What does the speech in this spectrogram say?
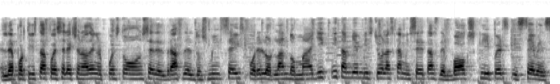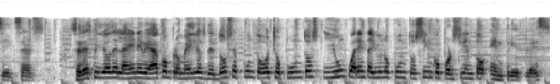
El deportista fue seleccionado en el puesto 11 del draft del 2006 por el Orlando Magic y también vistió las camisetas de Bucks, Clippers y 76ers. Se despidió de la NBA con promedios de 12.8 puntos y un 41.5% en triples.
